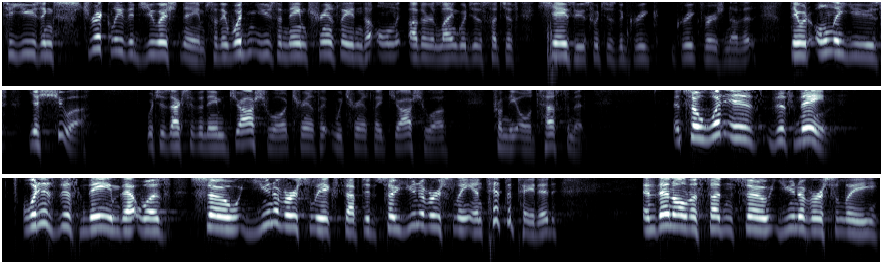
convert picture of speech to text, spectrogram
to using strictly the Jewish name. So they wouldn't use the name translated into only other languages such as Jesus, which is the Greek, Greek version of it. They would only use Yeshua, which is actually the name Joshua. Translate, we translate Joshua from the Old Testament. And so, what is this name? What is this name that was so universally accepted, so universally anticipated, and then all of a sudden so universally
